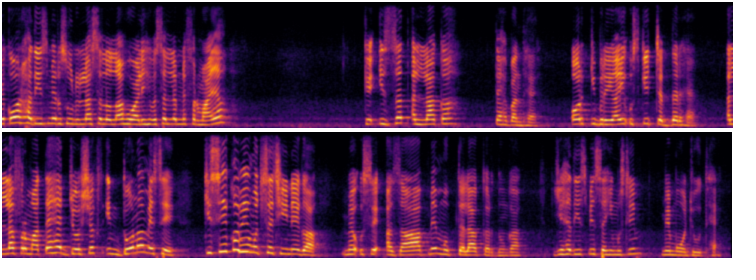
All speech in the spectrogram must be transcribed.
ایک اور حدیث میں رسول اللہ صلی اللہ علیہ وسلم نے فرمایا کہ عزت اللہ کا تہبند ہے اور کبریائی اس کی چدر ہے۔ اللہ فرماتا ہے، جو شخص ان دونوں میں سے کسی کو بھی مجھ سے چھینے گا، میں اسے عذاب میں مبتلا کر دوں گا۔ یہ حدیث بھی صحیح مسلم میں موجود ہے۔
